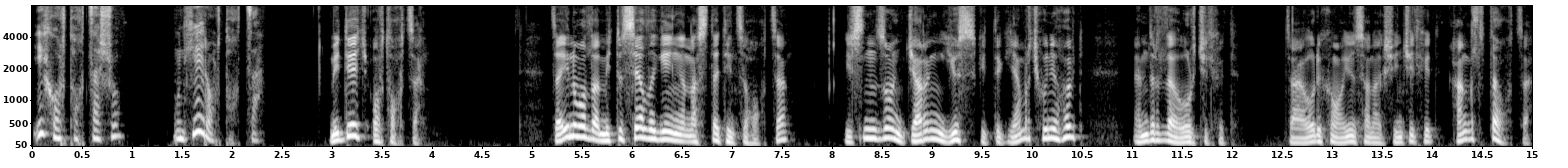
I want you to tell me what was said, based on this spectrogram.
Их урт хугацаа шүү. Үнэхээр урт хугацаа. Мэдээж урт хугацаа. За энэ бол Метуселагийн настай тэнцэх хугацаа. 969 гэдэг ямар ч хүний хувьд амьдралаа өөрчилөхөд за өөрийнхөө оюун санааг шинжилэхэд хангалттай хугацаа.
